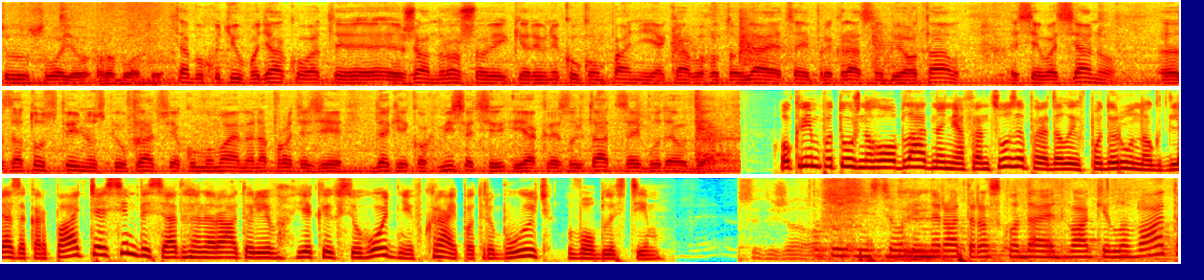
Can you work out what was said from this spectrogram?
цю свою роботу. Я би хотів подякувати е, Жан Рошові, керівнику компанії, яка виготовляє цей прекрасний біотал е, Севастяну. е, За ту спільну співпрацю, яку ми маємо на протязі декількох місяців, і як результат цей буде об'єкт. Окрім потужного обладнання, французи передали в подарунок для Закарпаття 70 генераторів, яких сьогодні вкрай потребують в області. Потужність цього генератора складає 2 кВт.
